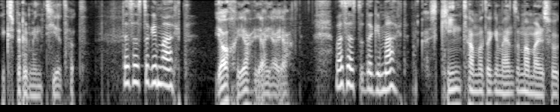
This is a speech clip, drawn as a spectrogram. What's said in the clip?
experimentiert hat. Das hast du gemacht. Ja, ja, ja, ja, ja. Was hast du da gemacht? Als Kind haben wir da gemeinsam einmal so ein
